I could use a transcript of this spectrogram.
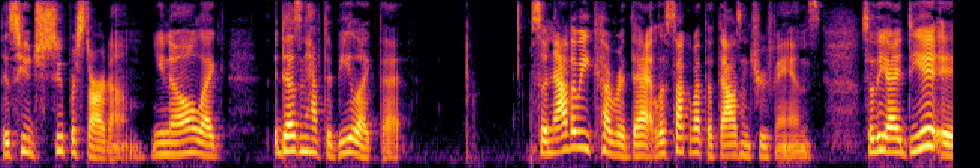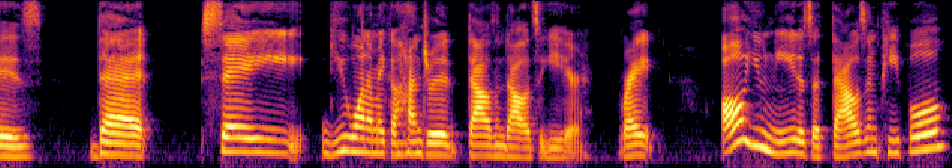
this huge superstardom, you know? Like it doesn't have to be like that. So now that we covered that, let's talk about the thousand true fans. So the idea is that say you want to make a hundred thousand dollars a year, right? All you need is a thousand people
